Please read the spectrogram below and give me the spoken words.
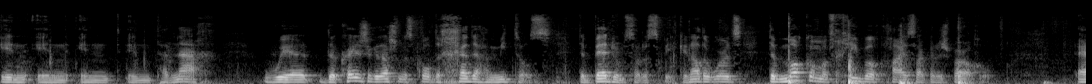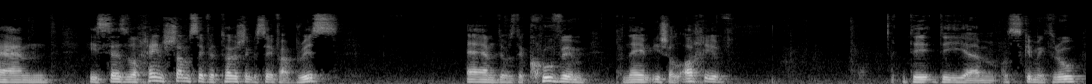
in in in in Tanakh, where the Kodesh Hakadoshim is called the Cheder Hamitos, the bedroom, so to speak. In other words, the makom of chibur of Klai Hakadosh Baruch Hu. And he says, "V'chein sham sefer Torah sefer bris." Um, there was the Kruvim, Pneim Ishal Achiv. The the um, I'm skimming through.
